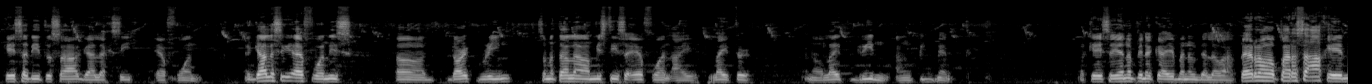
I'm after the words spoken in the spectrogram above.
kaysa dito sa Galaxy F1. Ang Galaxy F1 is uh, dark green, samantala ang Mistisa F1 ay lighter, ano, light green ang pigment. Okay, so yan ang pinagkaiba ng dalawa. Pero para sa akin,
